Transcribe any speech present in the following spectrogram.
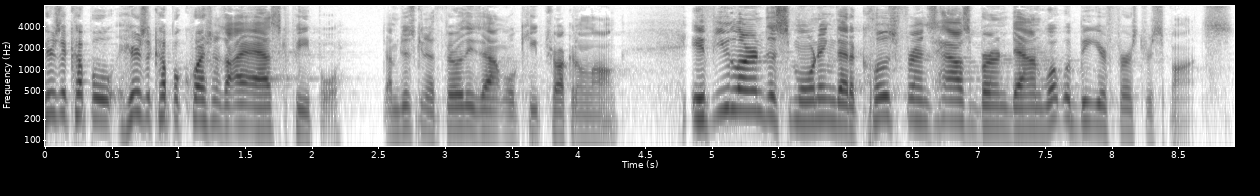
Here's a couple, here's a couple questions I ask people. I'm just going to throw these out and we'll keep trucking along. If you learned this morning that a close friend's house burned down, what would be your first response?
